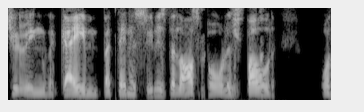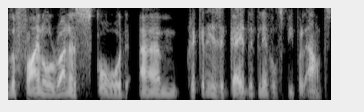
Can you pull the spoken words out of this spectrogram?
during the game, but then as soon as the last ball is bowled or the final run is scored, um, cricket is a game that levels people out.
